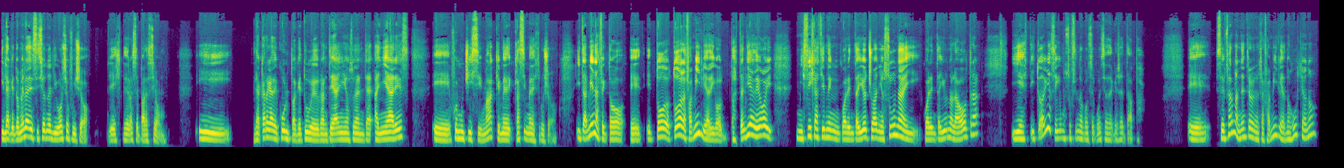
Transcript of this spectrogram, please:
Y la que tomé la decisión del divorcio fui yo, de, de la separación. Y la carga de culpa que tuve durante años, durante añares, eh, fue muchísima, que me, casi me destruyó. Y también afectó eh, eh, todo, toda la familia, digo, hasta el día de hoy, mis hijas tienen 48 años una y 41 la otra, y, y todavía seguimos sufriendo consecuencias de aquella etapa. se enferman dentro de nuestra familia, nos guste o no.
